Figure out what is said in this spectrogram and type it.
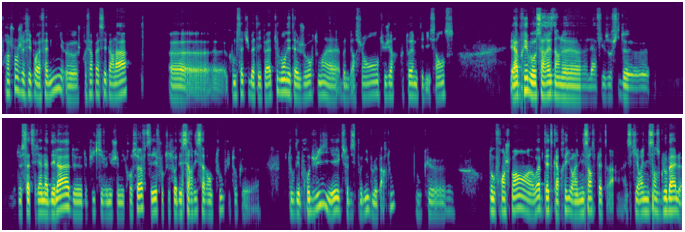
Franchement, je l'ai fait pour la famille, euh, je préfère passer par là. Euh, comme ça, tu batailles pas. Tout le monde est à jour, tout le monde a la bonne version, tu gères toi-même tes licences. Et après, bon, ça reste dans le- la philosophie de, de Satya Nadella, de- depuis qu'il est venu chez Microsoft. C'est il faut que ce soit des services avant tout plutôt que, plutôt que des produits et qu'ils soient disponibles partout. Donc, euh, donc franchement, euh, ouais, peut-être qu'après, il y aura une licence. peut-être. ah, Est-ce qu'il y aura une licence globale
